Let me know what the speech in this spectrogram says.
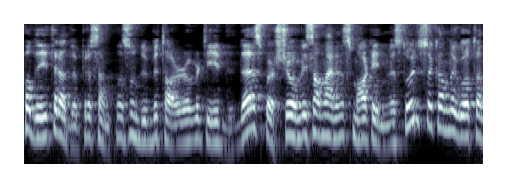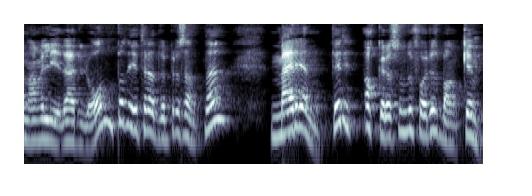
på de 30 som du betaler over tid. Det spørs jo. Hvis han er en smart investor, så kan det godt hende han vil gi deg et lån på de 30 med renter, akkurat som du får hos banken.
